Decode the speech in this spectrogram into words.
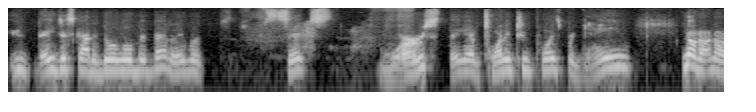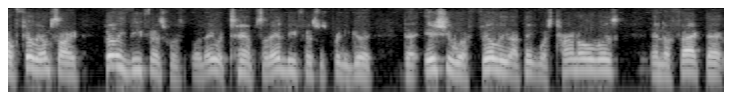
you they just got to do a little bit better. They were six worst. They have 22 points per game. No, no, no, Philly. I'm sorry. Philly defense was well, they were 10th, so their defense was pretty good. The issue with Philly, I think, was turnovers and the fact that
